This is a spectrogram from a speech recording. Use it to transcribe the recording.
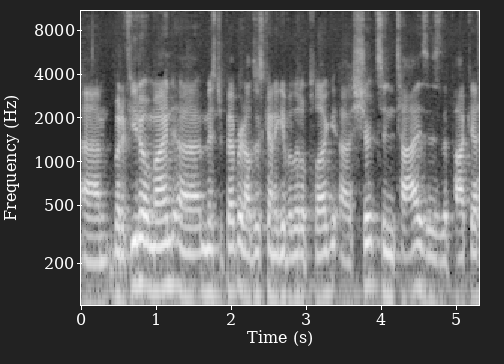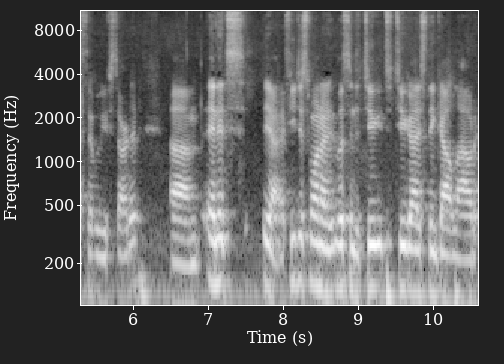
Um, but if you don't mind, uh, Mr. Peppard, I'll just kind of give a little plug. Uh, Schurtz and Ties is the podcast that we've started. Um, and it's, yeah, if you just want to listen to two, to two guys think out loud,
